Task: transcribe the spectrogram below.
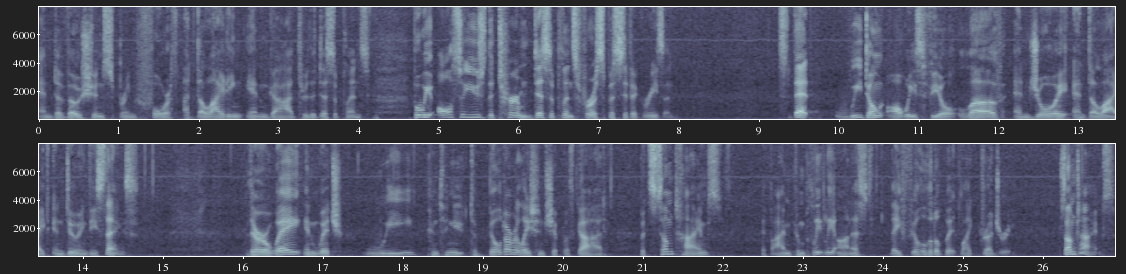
and devotion spring forth, a delighting in God through the disciplines. But we also use the term disciplines for a specific reason. It's that we don't always feel love and joy and delight in doing these things. They're a way in which we continue to build our relationship with God, but sometimes, if I'm completely honest, they feel a little bit like drudgery. Sometimes.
